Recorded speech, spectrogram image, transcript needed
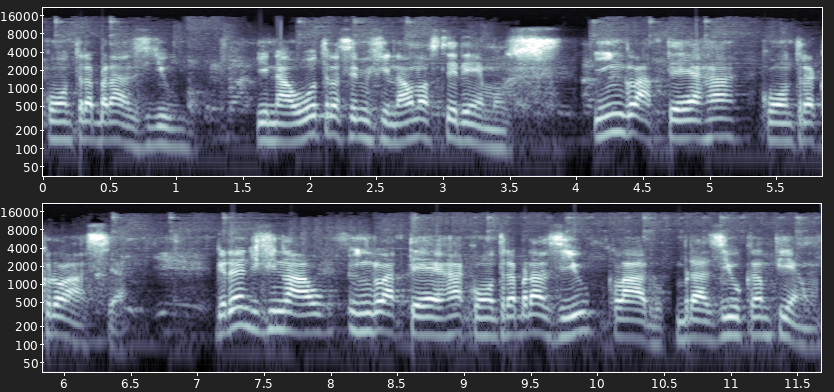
contra Brasil. E na outra semifinal nós teremos Inglaterra contra Croácia. Grande final, Inglaterra contra Brasil, claro, Brasil campeão.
